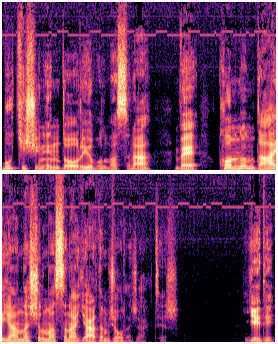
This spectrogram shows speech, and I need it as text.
Bu kişinin doğruyu bulmasına ve konunun daha iyi anlaşılmasına yardımcı olacaktır. 7.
